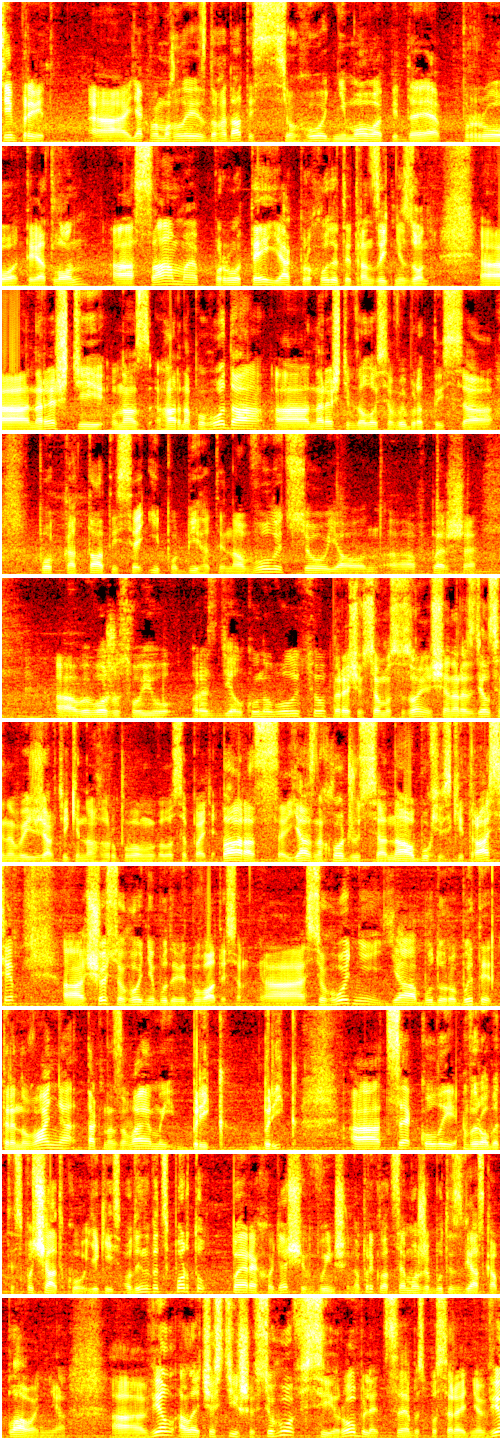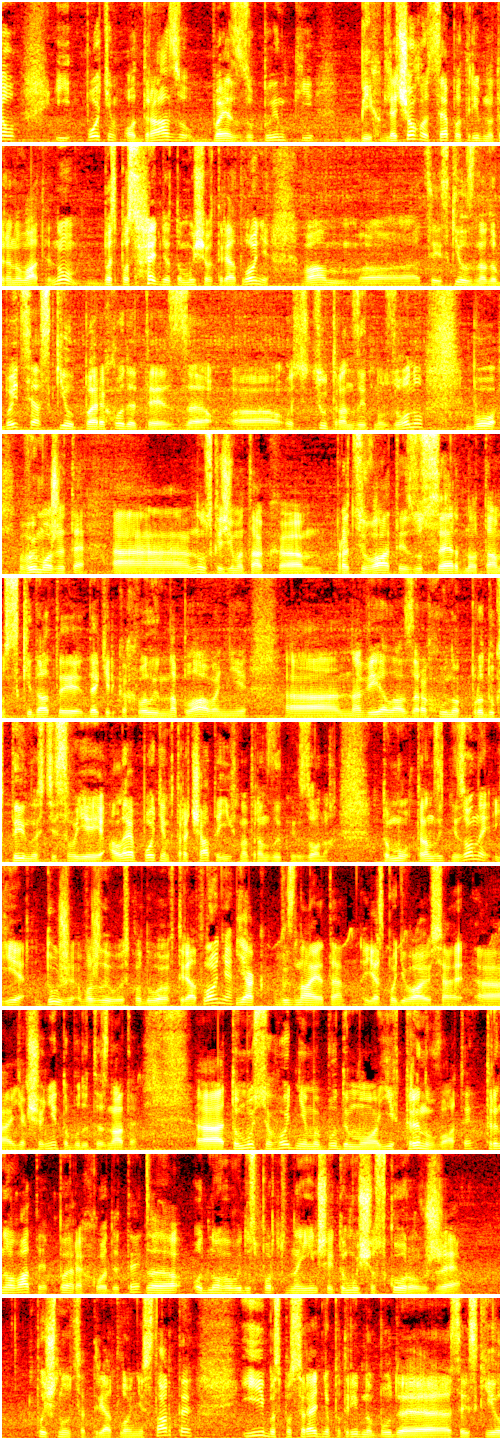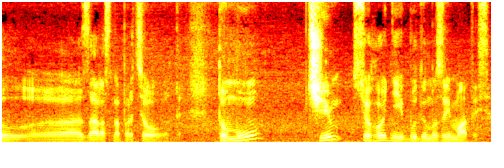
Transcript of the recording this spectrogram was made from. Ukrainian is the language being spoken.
Всім привіт! Як ви могли здогадатись, сьогодні мова піде про тріатлон, а саме про те, як проходити транзитні зони. Нарешті у нас гарна погода. Нарешті вдалося вибратися, покататися і побігати на вулицю. Я вперше. Вивожу свою розділку на вулицю. До речі, в цьому сезоні ще на розділці не виїжджав, тільки на груповому велосипеді. Зараз я знаходжуся на Обухівській трасі. Що сьогодні буде відбуватися? Сьогодні я буду робити тренування, так називаємий брік. Брік. А це коли ви робите спочатку якийсь один вид спорту, переходячи в інший. Наприклад, це може бути зв'язка плавання а, віл, але частіше всього всі роблять це безпосередньо віл, і потім одразу без зупинки біг. Для чого це потрібно тренувати? Ну безпосередньо, тому що в тріатлоні вам е, цей скіл знадобиться, скіл переходити з е, ось цю транзитну зону, бо ви можете, е, ну скажімо так, е, працювати зусердно, там скидати декілька хвилин на плаванні, е, на віла за рахунок продуктивності своєї, але потім втрачати їх на транзитних зонах. Тому транзитні зони є дуже важливою складовою в тріатлоні. Як ви знаєте, я сподіваюся, е, якщо ні, то будете знати. Е, Тому сьогодні ми будемо їх тренувати, тренувати, переходити з одного виду спорту на інший, тому що скоро вже. Почнуться тріатлонні старти, і безпосередньо потрібно буде цей скіл е, зараз напрацьовувати. Тому чим сьогодні і будемо займатися.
